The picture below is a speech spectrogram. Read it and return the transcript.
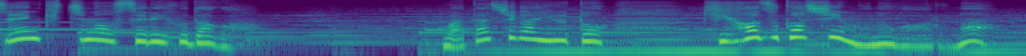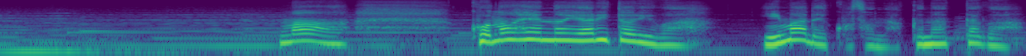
善吉のセリフだが、私が言うと気恥ずかしいものがあるな。まあ、この辺のやりとりは今でこそなくなったが、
